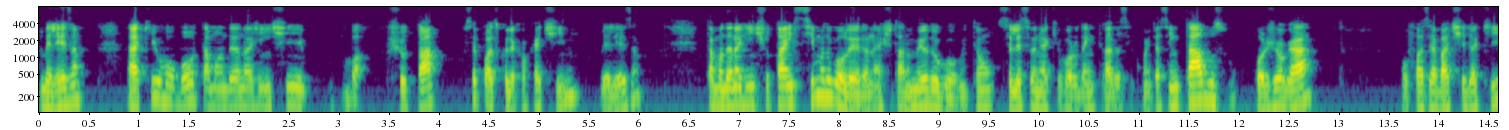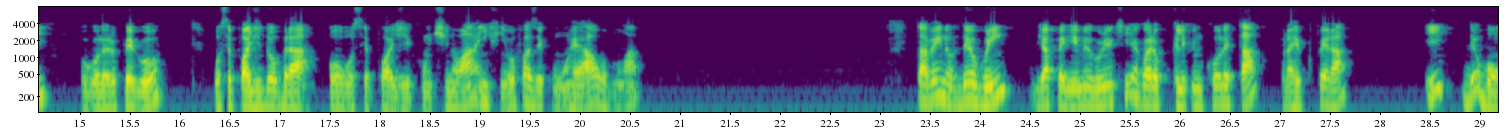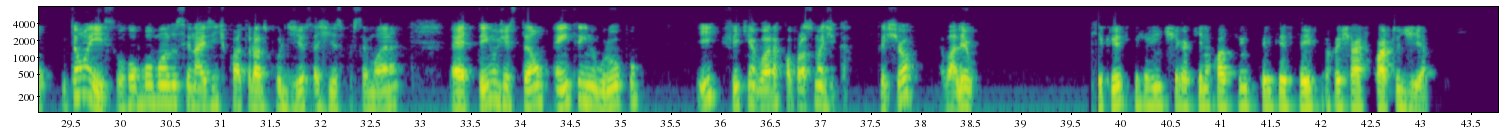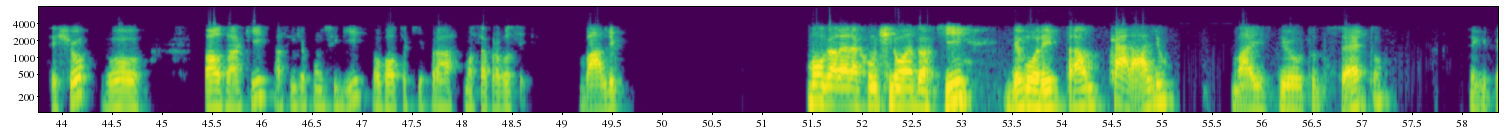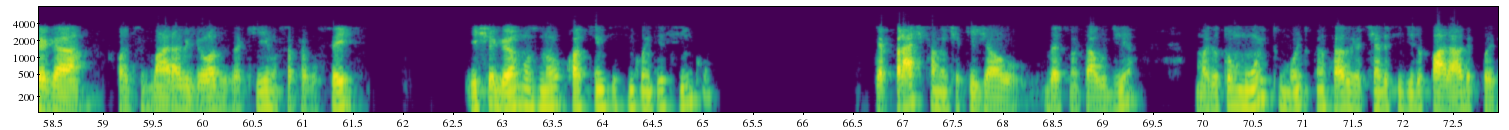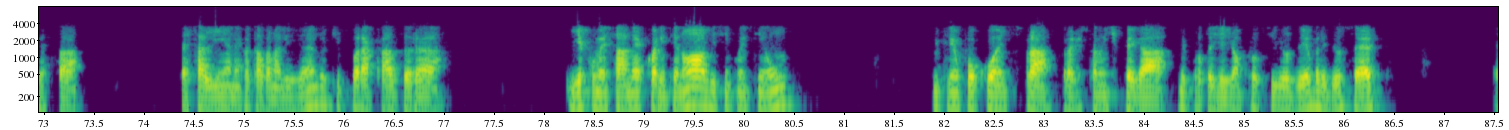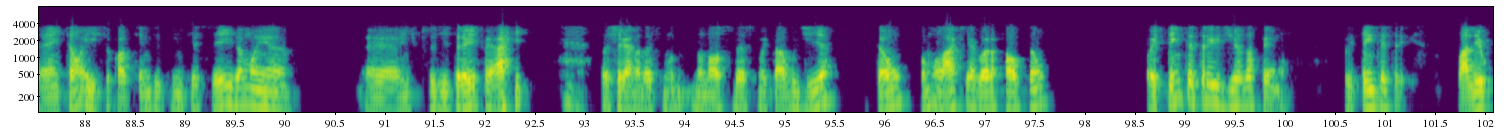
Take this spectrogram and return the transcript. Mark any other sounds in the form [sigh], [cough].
beleza? Aqui o robô tá mandando a gente chutar você pode escolher qualquer time, beleza? Tá mandando a gente chutar em cima do goleiro, né? Chutar no meio do gol. Então, selecionei aqui o valor da entrada 50 centavos por jogar. Vou fazer a batida aqui. O goleiro pegou. Você pode dobrar ou você pode continuar. Enfim, vou fazer com um real. Vamos lá. Tá vendo? Deu green. Já peguei meu green aqui. Agora eu clico em coletar para recuperar. E deu bom. Então é isso. O robô manda os sinais 24 horas por dia, 7 dias por semana. É, tenham gestão, entrem no grupo e fiquem agora com a próxima dica. Fechou? Valeu! Ciclista, que a gente chega aqui na 436 para fechar esse quarto dia. Fechou? Vou pausar aqui. Assim que eu conseguir, eu volto aqui para mostrar para vocês. Valeu! Bom, galera, continuando aqui. Demorei para um caralho, mas deu tudo certo. Consegui pegar fotos maravilhosas aqui, mostrar para vocês. E chegamos no 455, que é praticamente aqui já o 18º dia, mas eu estou muito, muito cansado, eu já tinha decidido parar depois dessa, dessa linha né, que eu estava analisando, que por acaso era ia começar né, 49, 51, entrei um pouco antes para justamente pegar, me proteger de uma possível zebra e deu certo. É, então é isso, 436, amanhã é, a gente precisa de 3 reais [laughs] para chegar no, décimo, no nosso 18º dia. Então, vamos lá, que agora faltam 83 dias apenas. 83. Valeu!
